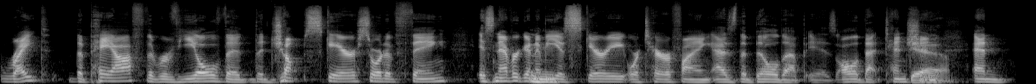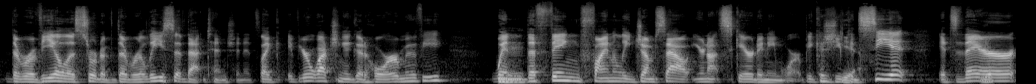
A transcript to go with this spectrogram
right, the payoff, the reveal, the the jump scare sort of thing is never going to be mm-hmm. as scary or terrifying as the buildup is. All of that tension Yeah. and the reveal is sort of the release of that tension. It's like if you're watching a good horror movie, when mm-hmm. the thing finally jumps out, you're not scared anymore because you can see it. It's there.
